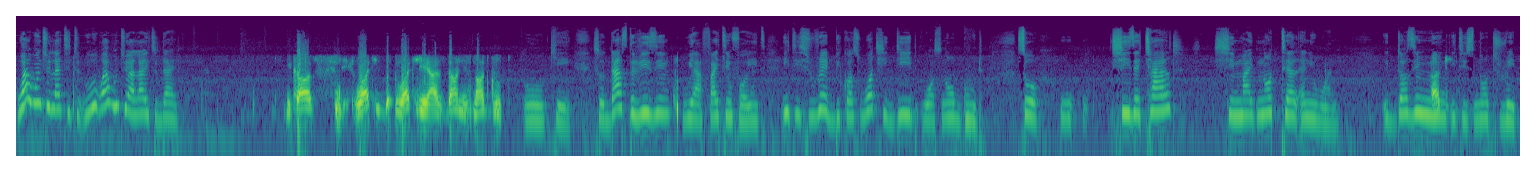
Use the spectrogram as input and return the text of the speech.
why won't you let it to why won't you allow it to die? Because what he, what he has done is not good. Okay. So that's the reason we are fighting for it. It is rape because what he did was not good. So she's a child she might not tell anyone. It doesn't mean it is not rape.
